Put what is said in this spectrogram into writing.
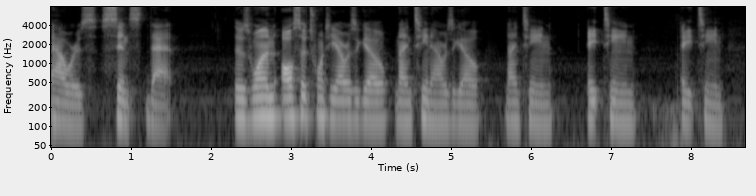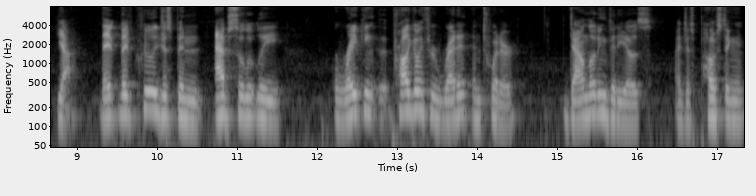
hours since that. There's one also 20 hours ago, 19 hours ago, 19, 18, 18. Yeah, they, they've clearly just been absolutely raking, probably going through Reddit and Twitter, downloading videos and just posting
